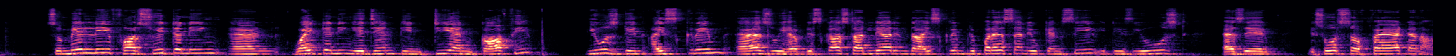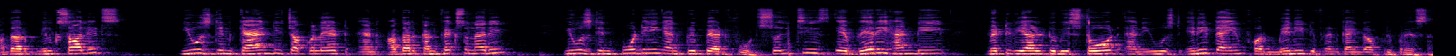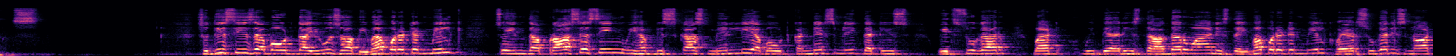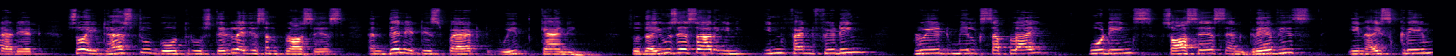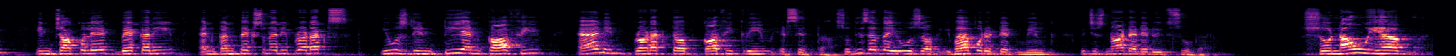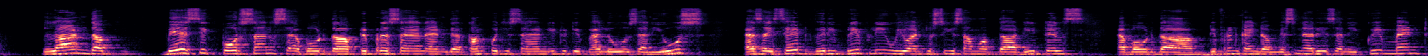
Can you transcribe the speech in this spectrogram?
So mainly for sweetening and whitening agent in tea and coffee used in ice cream as we have discussed earlier in the ice cream preparation you can see it is used as a a source of fat and other milk solids, used in candy, chocolate and other confectionery, used in pudding and prepared foods. So it is a very handy, material to be stored and used anytime for many different kind of preparations. So this is about the use of evaporated milk. So in the processing we have discussed mainly about condensed milk that is with sugar but with, there is the other one is the evaporated milk where sugar is not added so it has to go through sterilization process and then it is packed with canning so the uses are in infant feeding fluid milk supply puddings sauces and gravies in ice cream in chocolate bakery and confectionery products used in tea and coffee and in product of coffee cream etc. So these are the use of evaporated milk which is not added with sugar. So now we have learned the basic portions about the preparation and their composition, nutritive values and use. As I said very briefly we want to see some of the details about the different kind of machineries and equipment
